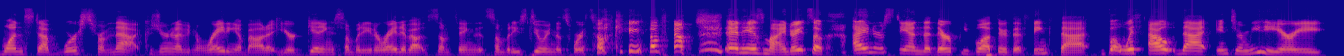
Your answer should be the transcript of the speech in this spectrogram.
one step worse from that because you're not even writing about it. You're getting somebody to write about something that somebody's doing that's worth talking about in his mind right? So i understand that there are people out there that think that but without that intermediary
